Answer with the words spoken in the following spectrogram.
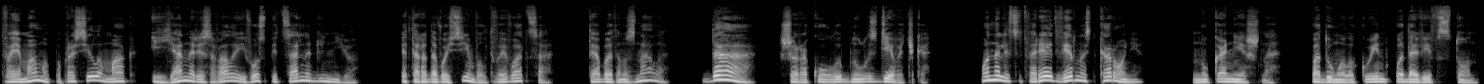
«Твоя мама попросила маг, и я нарисовала его специально для нее. Это родовой символ твоего отца. Ты об этом знала?» «Да!» — широко улыбнулась девочка. «Он олицетворяет верность короне». «Ну, конечно», — подумала Куин, подавив стон.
